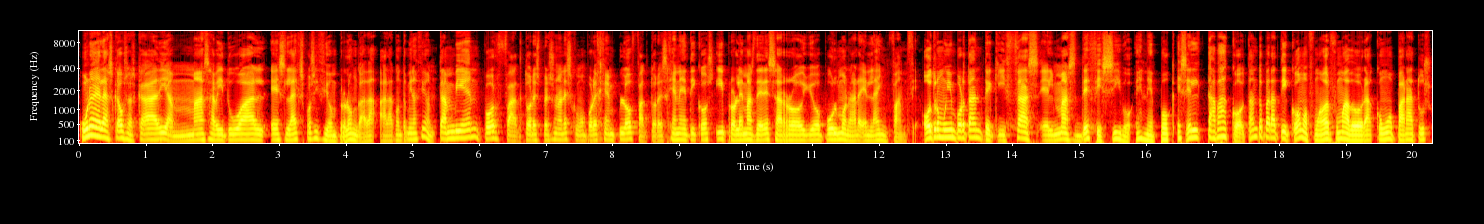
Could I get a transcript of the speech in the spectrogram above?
Una de las causas cada día más habitual es la exposición prolongada a la contaminación. También por factores personales como por ejemplo factores genéticos y problemas de desarrollo pulmonar en la infancia. Otro muy importante, quizás el más decisivo en EPOC, es el tabaco, tanto para ti como fumador fumadora como para tus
